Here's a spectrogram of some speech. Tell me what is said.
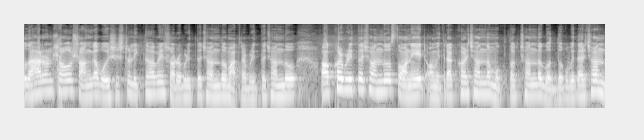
উদাহরণ সহ সংজ্ঞা বৈশিষ্ট্য লিখতে হবে, স্বরবৃত্ত ছন্দ, মাত্রাবৃত্ত ছন্দ, অক্ষরবৃত্ত ছন্দ, সনেট, অমিত্রাক্ষর ছন্দ, মুক্তক ছন্দ, গদ্য কবিতার ছন্দ।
